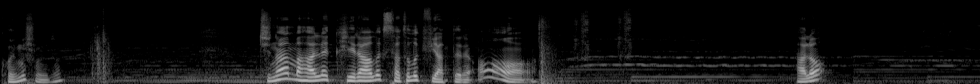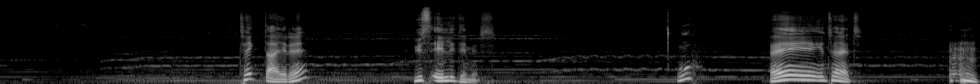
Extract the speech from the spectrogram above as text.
Koymuş muydum? Çınar Mahalle kiralık satılık fiyatları. Aa. Halo? Tek daire 150 demir. Uh. Hey internet.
